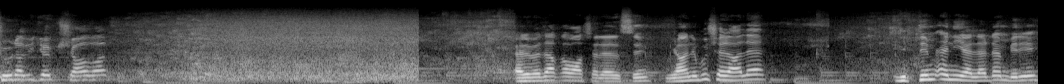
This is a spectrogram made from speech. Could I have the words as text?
Şurada bir gökkuşağı var. Elveda Kaval Şelalesi. Yani bu şelale gittiğim en iyi yerlerden biri.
